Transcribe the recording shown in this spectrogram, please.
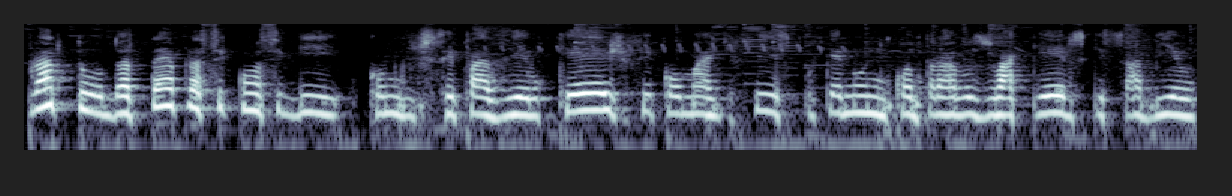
para tudo, até para se conseguir como se fazia o queijo, ficou mais difícil porque não encontrava os vaqueiros que sabiam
